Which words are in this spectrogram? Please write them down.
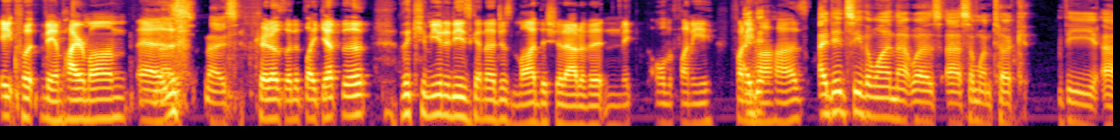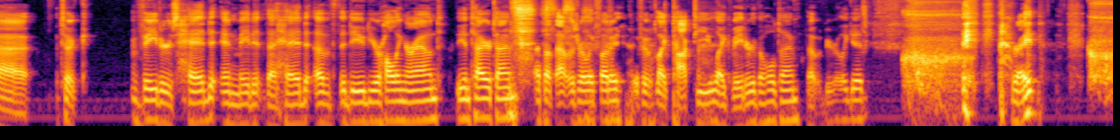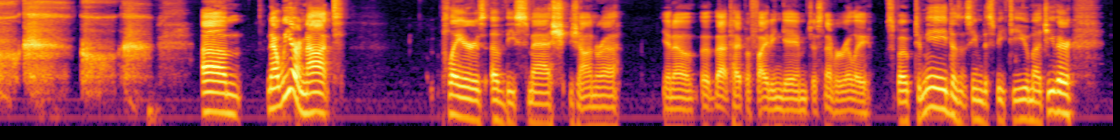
eight foot vampire mom as Nice. nice. Kratos, and it's like, yep, the the community's gonna just mod the shit out of it and make all the funny, funny I did- ha-has. I did see the one that was uh someone took the uh took Vader's head and made it the head of the dude you're hauling around the entire time. I thought that was really funny. If it would like talk to you like Vader the whole time, that would be really good. right? Um now we are not players of the smash genre you know th- that type of fighting game just never really spoke to me doesn't seem to speak to you much either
